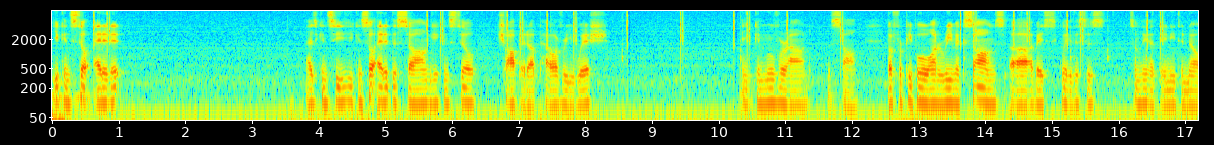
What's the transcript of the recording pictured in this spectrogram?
you can still edit it. As you can see, you can still edit the song. You can still chop it up however you wish, and you can move around the song. But for people who want to remix songs, uh, basically this is something that they need to know.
